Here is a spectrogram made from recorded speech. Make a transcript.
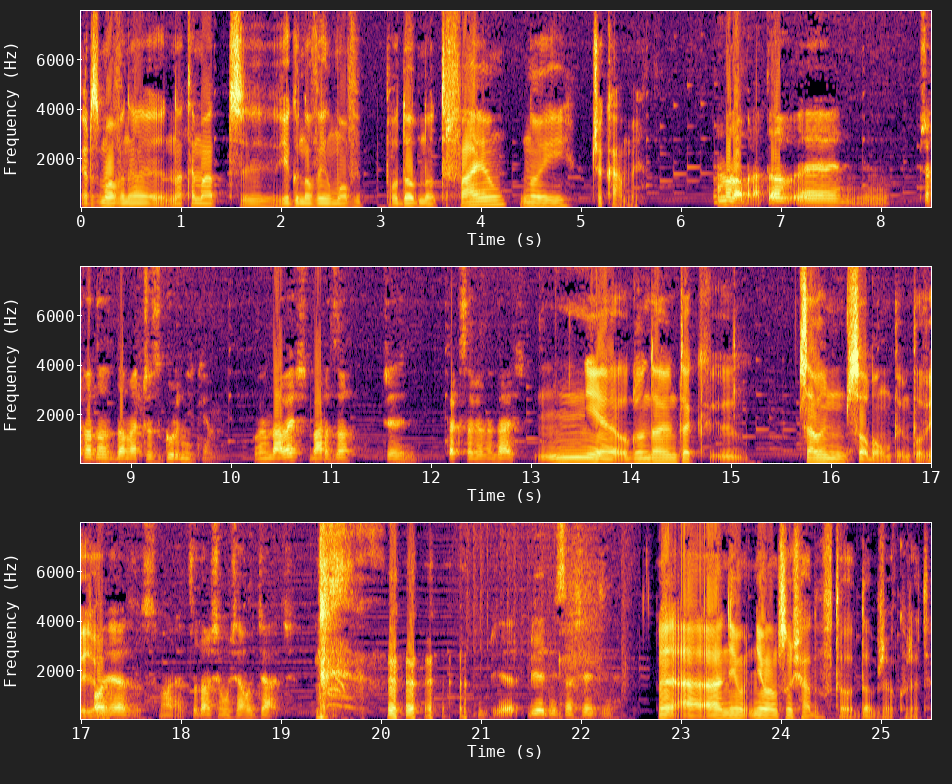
Rozmowy na, na temat y, jego nowej umowy podobno trwają, no i czekamy. No dobra, to y, przechodząc do meczu z Górnikiem. Oglądałeś bardzo? Czy tak sobie oglądałeś? Nie, oglądałem tak y, całym sobą, bym powiedział. O Jezus Maria, co tam się musiało dziać? Bie, biedni sąsiedzi. E, A, a nie, nie mam sąsiadów, to dobrze akurat.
